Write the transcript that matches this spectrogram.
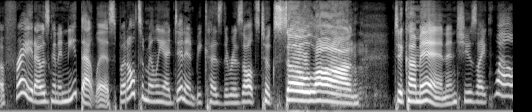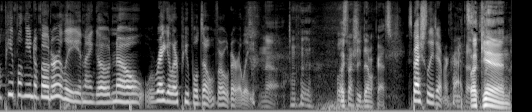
afraid I was going to need that list, but ultimately I didn't because the results took so long to come in. And she was like, Well, people need to vote early. And I go, No, regular people don't vote early, No. well, especially Democrats. especially Democrats. Again,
